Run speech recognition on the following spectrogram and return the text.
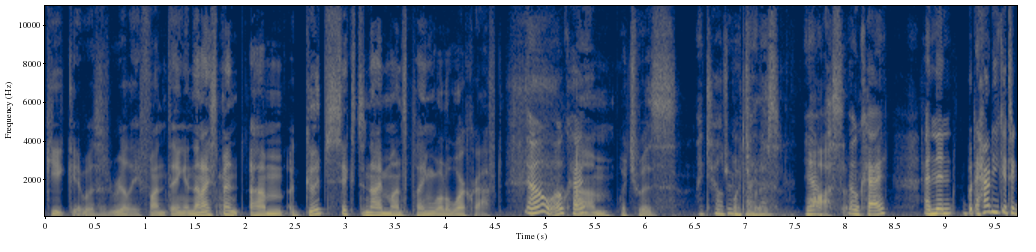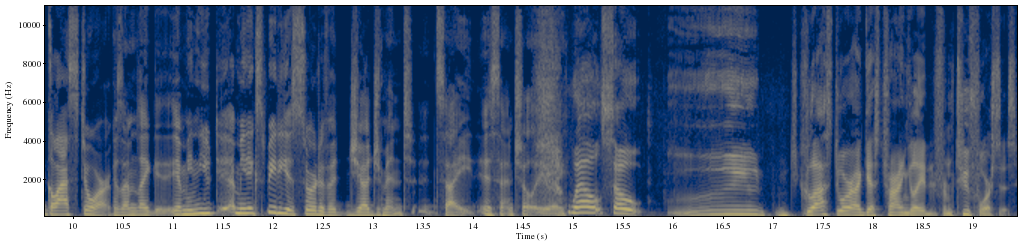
geek. It was a really fun thing. And then I spent um, a good six to nine months playing World of Warcraft, Oh, okay. um, which was My children which was. Yeah. awesome. Okay. And then, but how do you get to Glassdoor? Because I'm like, I mean, you, I mean, Expedia is sort of a judgment site, essentially. Like, Well, so Glassdoor, I guess, triangulated from two forces.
